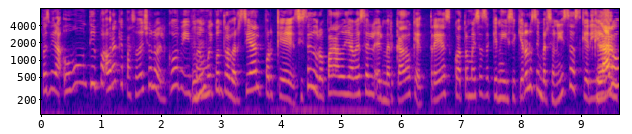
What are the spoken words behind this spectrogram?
Pues mira, hubo un tiempo, ahora que pasó de hecho lo del COVID, fue muy controversial porque sí se duró parado, ya ves el, mercado que tres, cuatro meses de que ni siquiera los inversionistas querían,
